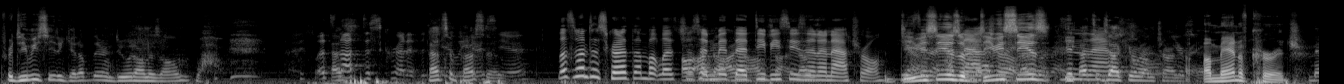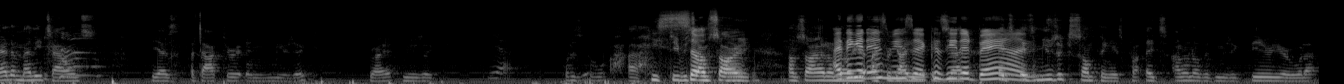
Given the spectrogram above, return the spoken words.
for DBC to get up there and do it on his own, wow. Let's That's- not discredit the that's cheerleaders impressive. here. Let's not discredit them, but let's Oh, just I know, admit I that know, DBC is that in a natural. DBC He's is a- natural. DBC is- He's That's a exactly what. I'm trying to You're say. A man of courage. Man of many talents. He has a doctorate in music, right? Music. Yeah. What is it? Ah, He's DBC, so I'm sorry. smart. I'm sorry. I don't I think your- it is forgot music because he exact- did It's, band. it's music something. It's pro- it's I don't know if it's music theory or what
